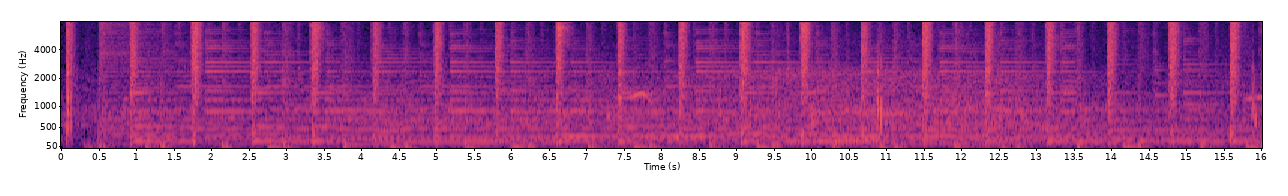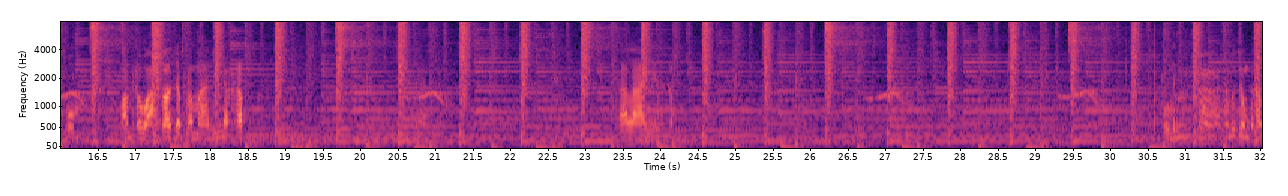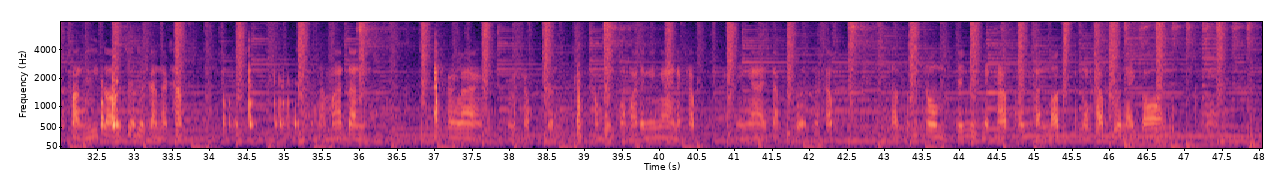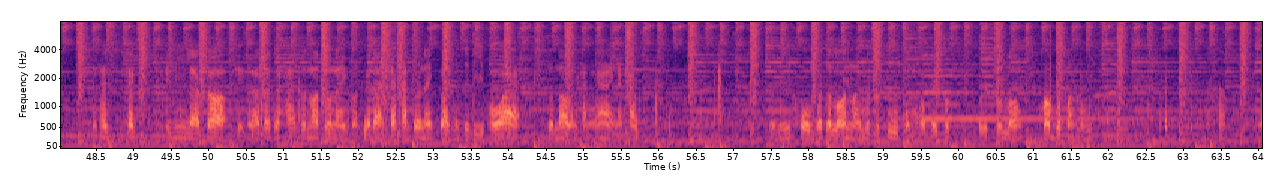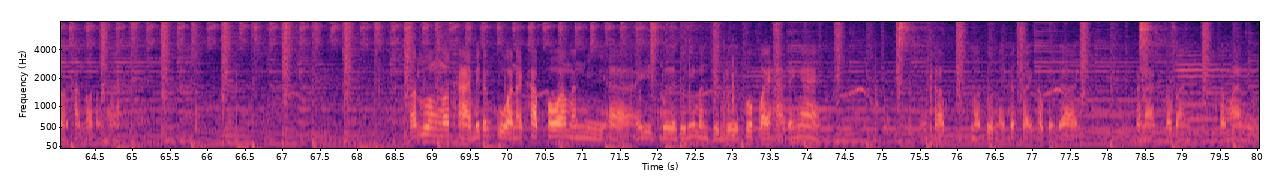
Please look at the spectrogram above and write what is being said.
ความสว่างก็จะประมาณนี้นะครับอ่าตาลายเลยนะครับ ผมท่านผู้ชมครับฝั่งนี้ก็เช่นเดียวกันนะครับ สามารถดันข้างล่างนะครับดันข้างบนออกมาได้ง่าย ๆนะครับ ง่ายๆตามที่บอกนะครับ ครับท่านผู้ชมเทคนิคนะครับให้ขันน็อตนะครับ ตัวในกรอ่าแต่ถ้าแค่ไอ้นี่แล้วก็เก่งแล้วเราจะขันตัวนอกตัวในก่อนก็ได้ ถ้าขันตัวในก่อนมันจะดี เพราะว่าตัวนอกมันขันง่ายนะครับ ตัวนี้โคมก็จะร้อนหน่อยเมื่อสักครู่ผมเอาไปทดเปิดทดลองพร้อมกับฝั่งนี้นะครับ ก็ขันน็อตออกมา น็อตล่วงน็อตหายไม่ต้องกลัวนะครับ เพราะว่ามันมีอ่าไอ้เบอร์ตัวนี้มันเป็นเบอร์ทั่วไปหาได้ง่ายนะครับน็อตตัวไหนก็ใส่เข้าไปได้ ขนาดประมาณประมาณหนึ่ง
